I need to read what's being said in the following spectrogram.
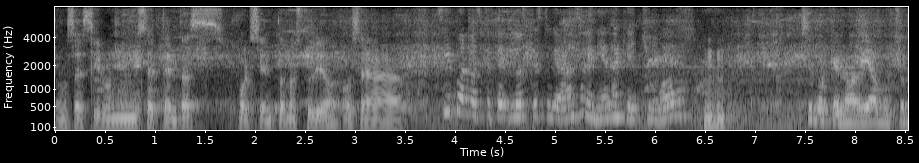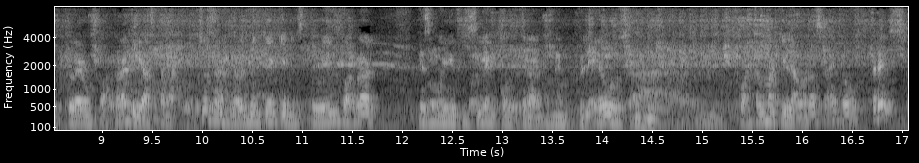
vamos a decir un 70% no estudió, o sea, Sí, pues los que, te- los que estudiaban se venían aquí a Chihuahua. Sí, porque no había mucho empleo en Parral y hasta la fecha, o sea, realmente quien estudia en Parral es muy difícil encontrar un empleo, o sea, ¿cuántas maquiladoras hay? ¿Dos? ¿Tres?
